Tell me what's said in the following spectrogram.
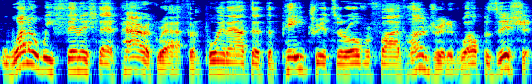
Why don't we finish that paragraph and point out that the Patriots are over 500 and well positioned?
